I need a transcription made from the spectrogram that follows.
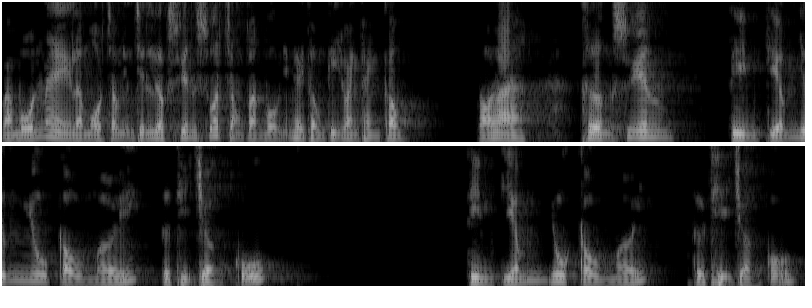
và bốn này là một trong những chiến lược xuyên suốt trong toàn bộ những hệ thống kinh doanh thành công. Đó là thường xuyên tìm kiếm những nhu cầu mới từ thị trường cũ. Tìm kiếm nhu cầu mới từ thị trường cũ.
